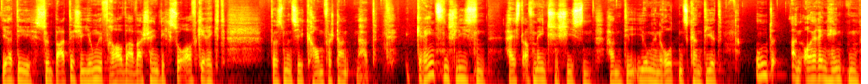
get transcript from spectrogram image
Ja, die sympathische junge Frau war wahrscheinlich so aufgeregt, dass man sie kaum verstanden hat. Grenzen schließen heißt auf Menschen schießen, haben die jungen Roten skandiert. Und an euren Händen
